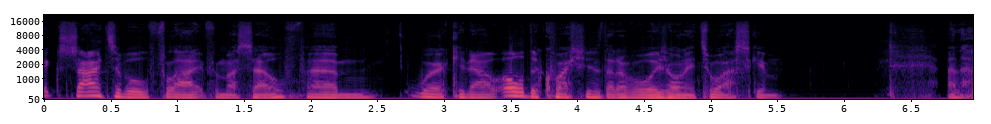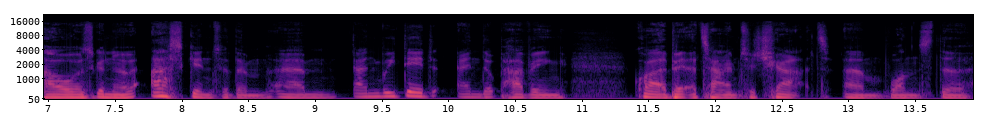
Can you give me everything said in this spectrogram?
excitable flight for myself. Um, working out all the questions that I've always wanted to ask him and how I was going to ask into them. Um, and we did end up having quite a bit of time to chat um, once the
